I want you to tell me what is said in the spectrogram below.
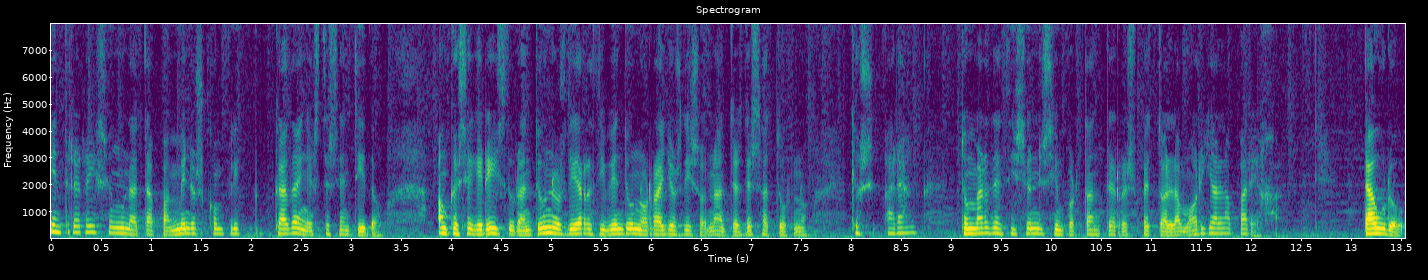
y entraréis en una etapa menos complicada en este sentido, aunque seguiréis durante unos días recibiendo unos rayos disonantes de Saturno que os harán tomar decisiones importantes respecto al amor y a la pareja. Tauro,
